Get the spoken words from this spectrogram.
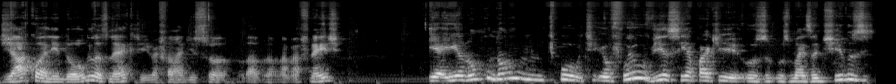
já com a Lee Douglas, né? Que a gente vai falar disso lá, lá, na frente. E aí eu não, não, tipo, eu fui ouvir, assim, a parte, os, os mais antigos,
